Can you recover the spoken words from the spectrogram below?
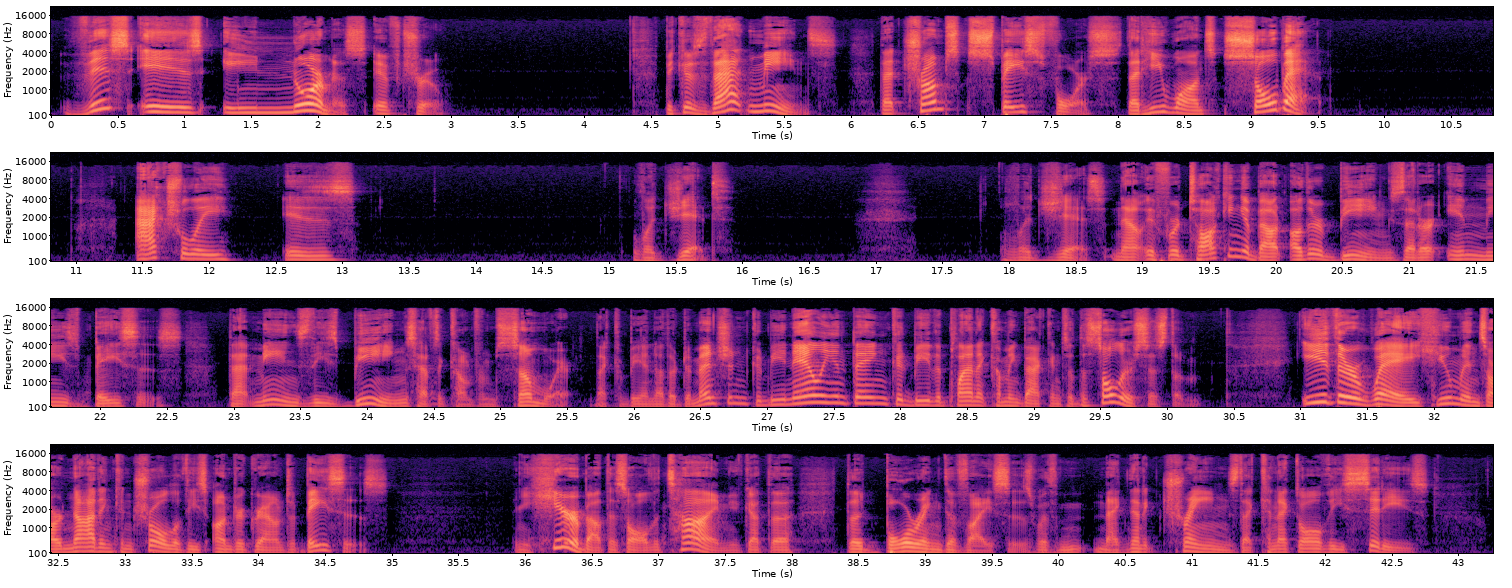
This is enormous if true. Because that means that Trump's Space Force that he wants so bad actually is legit. Legit. Now, if we're talking about other beings that are in these bases, that means these beings have to come from somewhere. That could be another dimension, could be an alien thing, could be the planet coming back into the solar system. Either way, humans are not in control of these underground bases. And you hear about this all the time. You've got the, the boring devices with magnetic trains that connect all these cities,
